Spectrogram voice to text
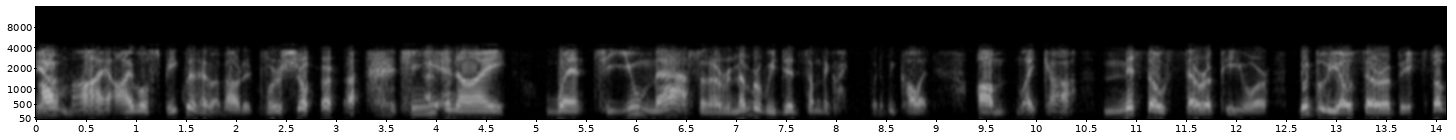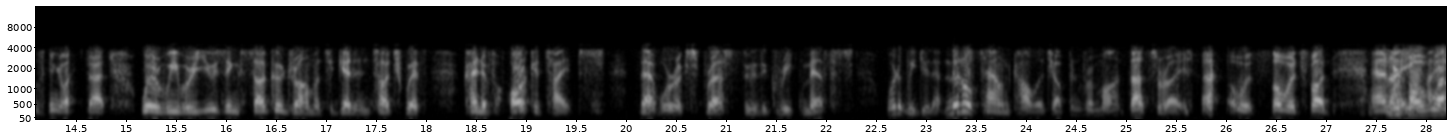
Yeah. Oh my, I will speak with him about it for sure. he and I went to UMass and I remember we did something like what did we call it? Um like uh mythotherapy or bibliotherapy, something like that, where we were using psychodrama to get in touch with kind of archetypes that were expressed through the Greek myths. Where did we do that? Middletown College up in Vermont. That's right. it was so much fun. And I, I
